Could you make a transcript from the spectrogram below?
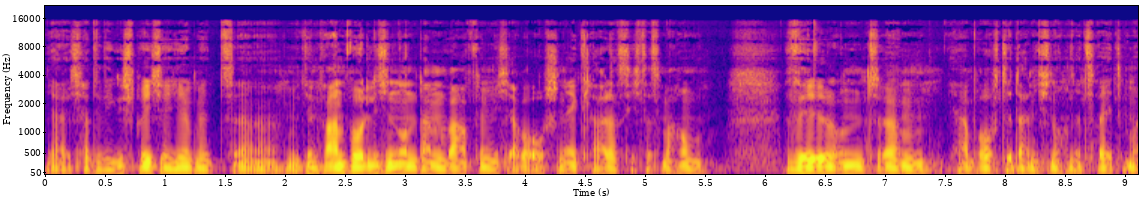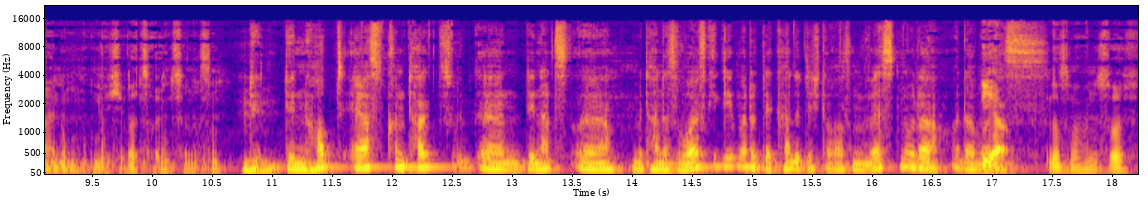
ja, ich hatte die Gespräche hier mit, äh, mit den Verantwortlichen und dann war für mich aber auch schnell klar, dass ich das machen will und ähm, ja, brauchte da nicht noch eine zweite Meinung, um mich überzeugen zu lassen. Den, den Haupterstkontakt, äh, den hat es äh, mit Hannes Wolf gegeben oder der kannte dich doch aus dem Westen oder, oder war ja, das? das war Hannes Wolf.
